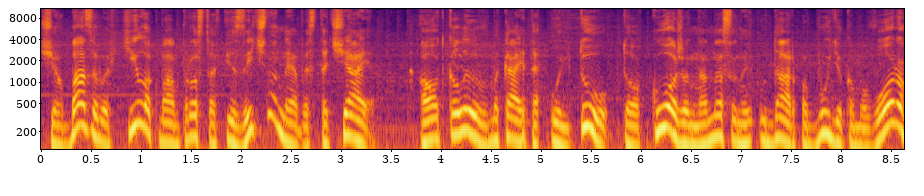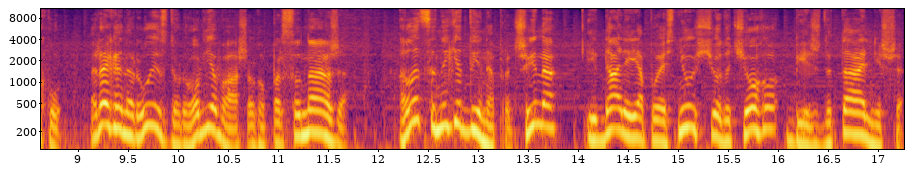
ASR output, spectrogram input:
що базових хілок вам просто фізично не вистачає. А от коли ви вмикаєте ульту, то кожен нанесений удар по будь-якому ворогу регенерує здоров'я вашого персонажа. Але це не єдина причина, і далі я поясню, що до чого більш детальніше.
